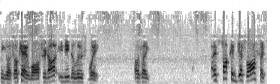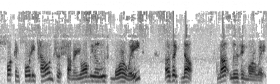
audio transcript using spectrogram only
He goes, okay, well, if you're not, you need to lose weight. I was like, I fucking just lost like fucking 40 pounds this summer. You want me to lose more weight? I was like, no, I'm not losing more weight.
